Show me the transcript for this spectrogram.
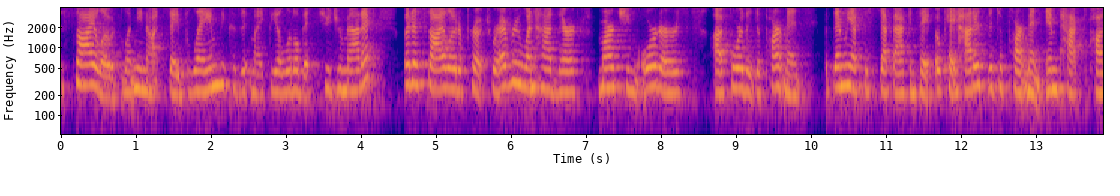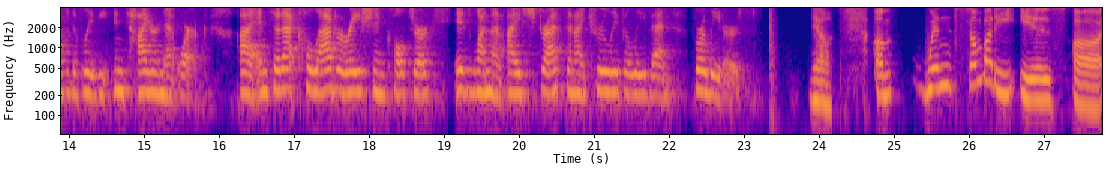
siloed, let me not say blame because it might be a little bit too dramatic, but a siloed approach where everyone had their marching orders uh, for the department. But then we have to step back and say, okay, how does the department impact positively the entire network? Uh, and so that collaboration culture is one that I stress and I truly believe in for leaders. Yeah. Um, when somebody is uh,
